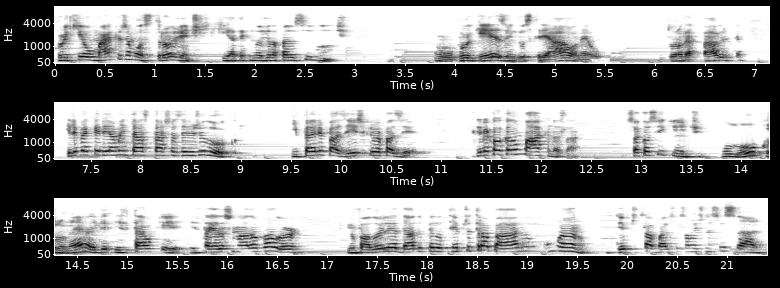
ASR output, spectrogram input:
Porque o Marx já mostrou, gente, que a tecnologia faz o seguinte: o burguês, o industrial, né, o dono da fábrica, ele vai querer aumentar as taxas dele de lucro. E para ele fazer isso, o que ele vai fazer? Ele vai colocando máquinas lá. Só que é o seguinte: o lucro, né, ele, ele tá o quê? Ele está relacionado ao valor. E o valor ele é dado pelo tempo de trabalho humano, o tempo de trabalho socialmente necessário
